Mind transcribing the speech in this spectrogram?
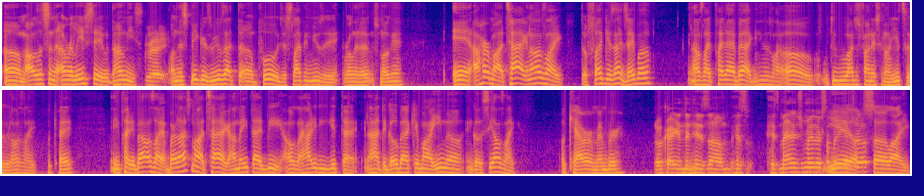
um, I was listening to unreleased shit with the homies Right. on the speakers. We was at the um, pool just slapping music, rolling up, smoking. And I heard my tag and I was like, the fuck is that, Jaaybo? And I was like, play that back. And he was like, oh, dude, I just found this shit on YouTube. And I was like, okay. And he played it back. I was like, bro, that's my tag. I made that beat. I was like, how did he get that? And I had to go back in my email and go see. I was like, okay, I remember. Okay. And then his um his his management or somebody yeah, so like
